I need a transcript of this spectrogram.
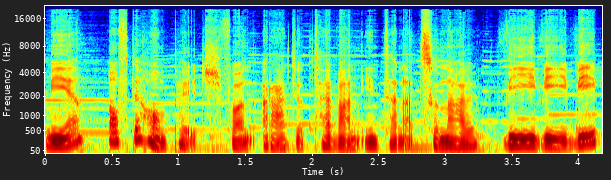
Mehr auf der Homepage von Radio Taiwan International www.rti.org.tw.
